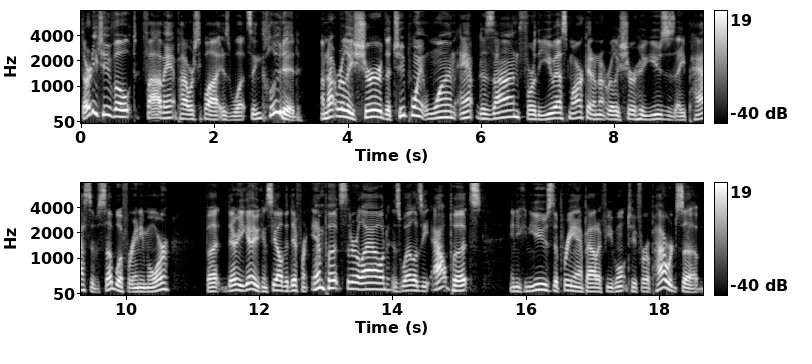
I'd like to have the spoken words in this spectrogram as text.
32 volt, 5 amp power supply is what's included. I'm not really sure the 2.1 amp design for the US market. I'm not really sure who uses a passive subwoofer anymore. But there you go. You can see all the different inputs that are allowed as well as the outputs. And you can use the preamp out if you want to for a powered sub.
